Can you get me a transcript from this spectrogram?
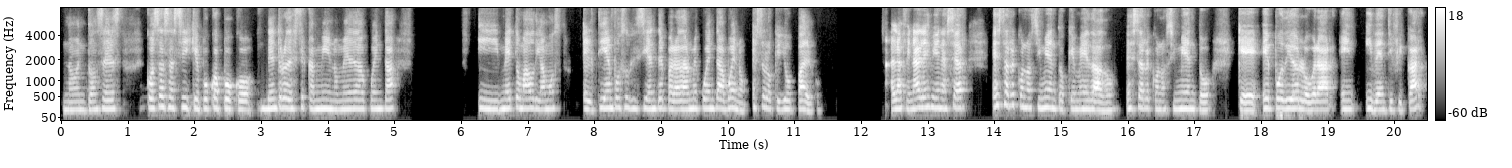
¿No? Entonces, cosas así que poco a poco dentro de este camino me he dado cuenta y me he tomado, digamos, el tiempo suficiente para darme cuenta, bueno, eso es lo que yo valgo. A la final es viene a ser este reconocimiento que me he dado, este reconocimiento que he podido lograr en identificar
